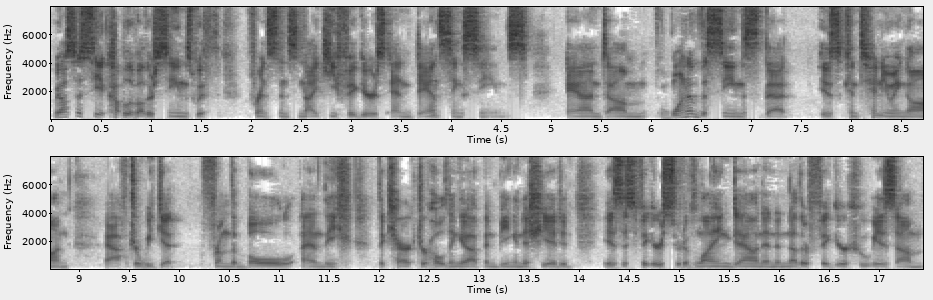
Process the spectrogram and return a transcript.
We also see a couple of other scenes with, for instance, Nike figures and dancing scenes. And um, one of the scenes that is continuing on after we get from the bowl and the the character holding it up and being initiated is this figure is sort of lying down and another figure who is um,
